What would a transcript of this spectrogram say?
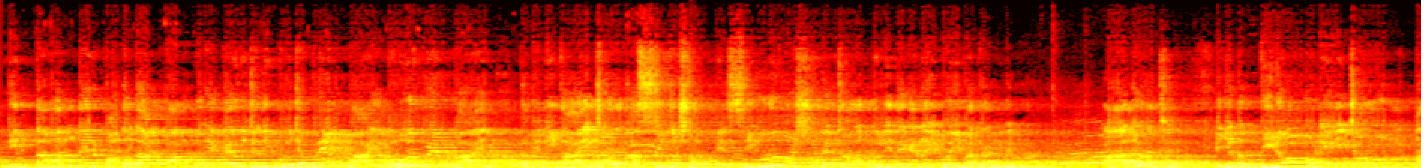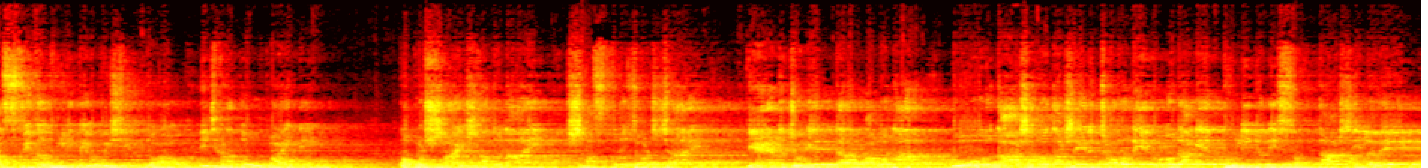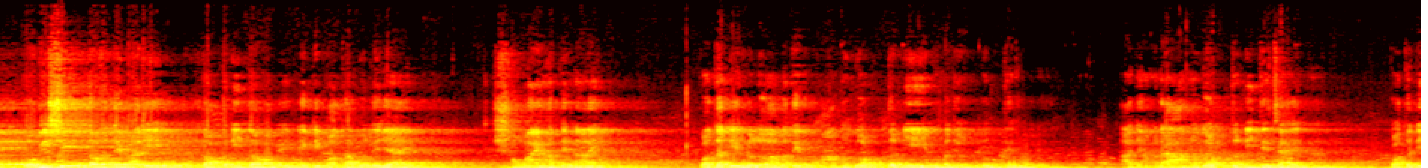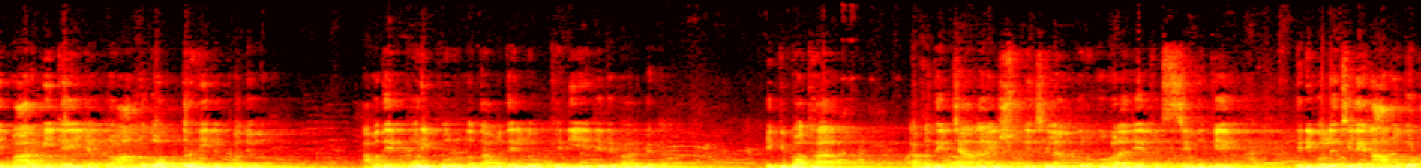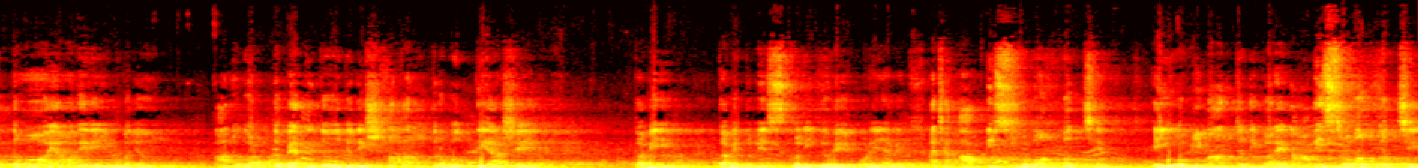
নিত্যানন্দের পাদদাগ পান করে কেউ যদি ব্রজপ্রেম পায় গৌর প্রেম পায়, তবে নিতাই চরণ আশ্রিত স্বরূপে শ্রীগুরু বৈষ্ণবের চরণ তুলিতে এই মহিমা থাকবে না? আজও আছে। এই জন্য দৃঢ় করে এই চরণ আশ্রিত ধুলিতে অভিষিক্ত হও। এছাড়া তো উপায় নেই। তপস্যায় সাধনায়, শাস্ত্র চর্চায়, জ্ঞান যোগের দ্বারা পাবো না গৌর দাস দাসের চরণের অনুরাগের ধুলি যদি শ্রদ্ধাশীল হয়ে অভিষিক্ত হতে পারি, তখনই তো হবে। একটি কথা বলে যায়, সময় হাতে নাই। কথাটি হলো, আমাদের আনুগত্য নিয়ে ভজন করতে হবে। আজ আমরা আনুগত্য নিতে চাই না। কথাটি মার্মিক, এই জন্য আনুগত্যহীন ভজন। আমাদের পরিপূর্ণতা আমাদের লক্ষ্যে নিয়ে যেতে পারবে না। একটি কথা আপনাদের জানাই শুনেছিলাম, গুরু মহারাজের শ্রীমুখে। তিনি বলেছিলেন, আনুগত্যময় আমাদের এই ভজন। আনুগত্য ব্যতীত যদি স্বতন্ত্র বুদ্ধি আসে, তবে তবে তুমি স্খলিত হয়ে পড়ে যাবে। আচ্ছা আপনি শ্রবণ করছেন, এই অভিমান যদি করেন, আমি শ্রবণ করছি,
